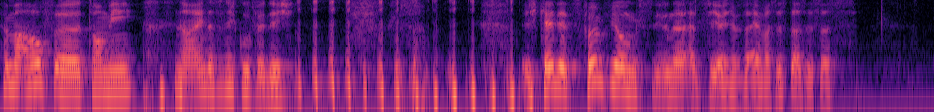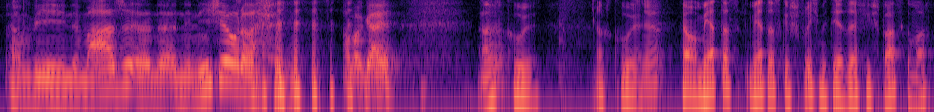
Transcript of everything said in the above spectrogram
hör mal auf, äh, Tommy, nein, das ist nicht gut für dich. so. Ich kenne jetzt fünf Jungs, die sind Erzieher. Ich habe gesagt, ey, was ist das? Ist das irgendwie eine Marge, äh, eine, eine Nische oder was? Aber geil. Ach, cool. Ach cool. Ja. ja, und mir hat, das, mir hat das Gespräch mit dir sehr viel Spaß gemacht.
